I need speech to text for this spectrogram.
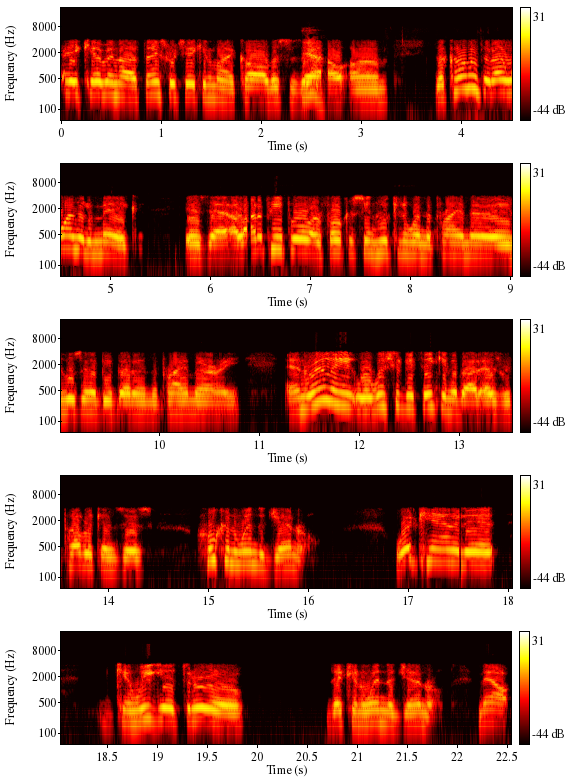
Hey, Kevin, uh, thanks for taking my call. This is Yeah. Al. Um, the comment that I wanted to make is that a lot of people are focusing who can win the primary, who's going to be better in the primary. And really, what we should be thinking about as Republicans is who can win the general? What candidate can we get through that can win the general? Now,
